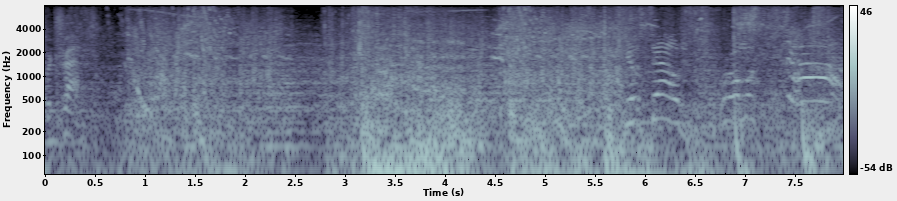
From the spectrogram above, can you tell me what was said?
We're trapped. Feel sound. We're almost. Ah!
